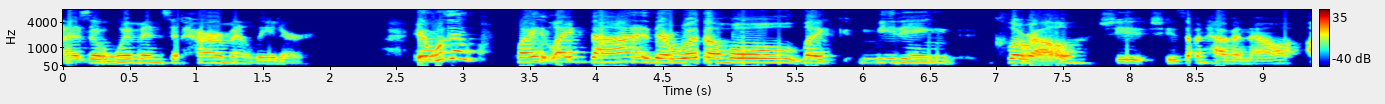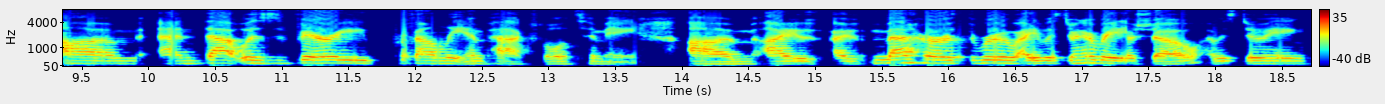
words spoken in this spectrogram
as a women's empowerment leader. It wasn't quite like that. There was a whole like meeting Clarel. She she's up in heaven now, um, and that was very profoundly impactful to me. Um, I I met her through. I was doing a radio show. I was doing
